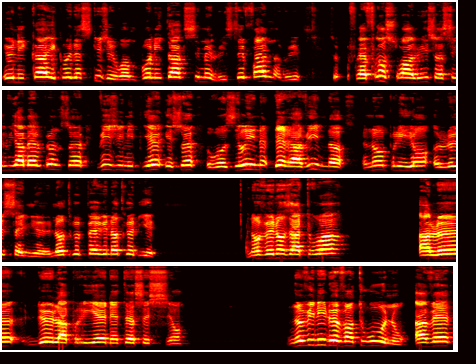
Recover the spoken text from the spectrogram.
Unica et Claudinski Jérôme, Bonita Ximé lui, Stéphane lui, frère François lui, sœur Sylvia Belton, sœur Virginie Pierre et sœur Roselyne Desravines. Nous prions le Seigneur, notre Père et notre Dieu. Nous venons à toi à l'heure de la prière d'intercession. Nous venons devant toi, nous, avec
